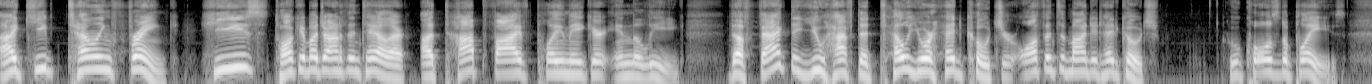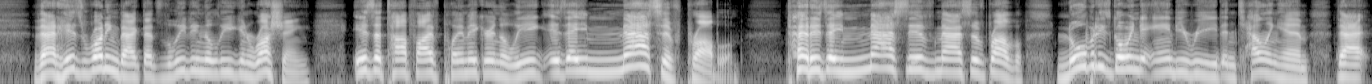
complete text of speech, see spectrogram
I keep telling Frank he's talking about Jonathan Taylor, a top five playmaker in the league. The fact that you have to tell your head coach, your offensive minded head coach, who calls the plays, that his running back that's leading the league in rushing is a top five playmaker in the league is a massive problem. That is a massive, massive problem. Nobody's going to Andy Reid and telling him that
